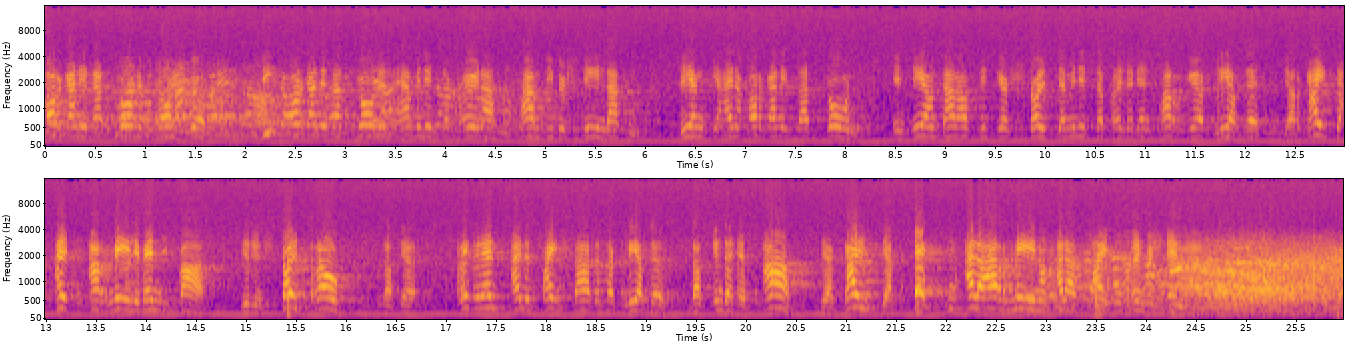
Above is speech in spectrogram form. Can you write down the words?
Organisationen besorgt wird. Diese Organisationen, Herr Minister Kröner, haben Sie bestehen lassen während Sie eine Organisation, in der und darauf sind wir stolz, der Ministerpräsident Farge erklärte, der Geist der alten Armee lebendig war. Wir sind stolz darauf, dass der Präsident eines Feindstaates erklärte, dass in der SA der Geist der besten aller Armeen und aller Zeiten drin bestehen hat.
